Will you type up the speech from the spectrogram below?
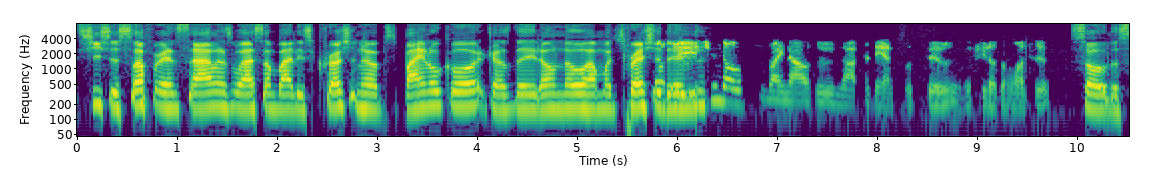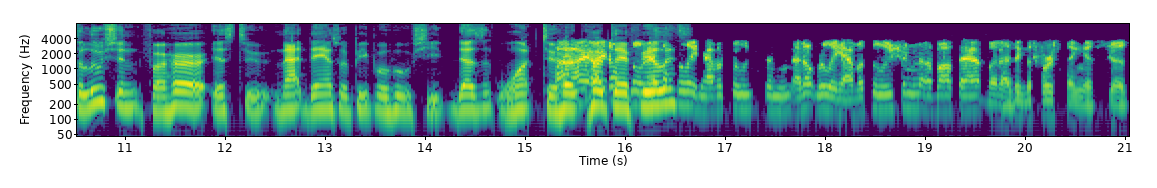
she should suffer in silence while somebody's crushing her spinal cord because they don't know how much pressure Well, there she, is. she knows right now who not to dance with too if she doesn't want to. So the solution for her is to not dance with people who she doesn't want to hurt, I, I hurt don't their really, feelings. I don't really have a solution. I don't really have a solution about that, but I think the first thing is just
